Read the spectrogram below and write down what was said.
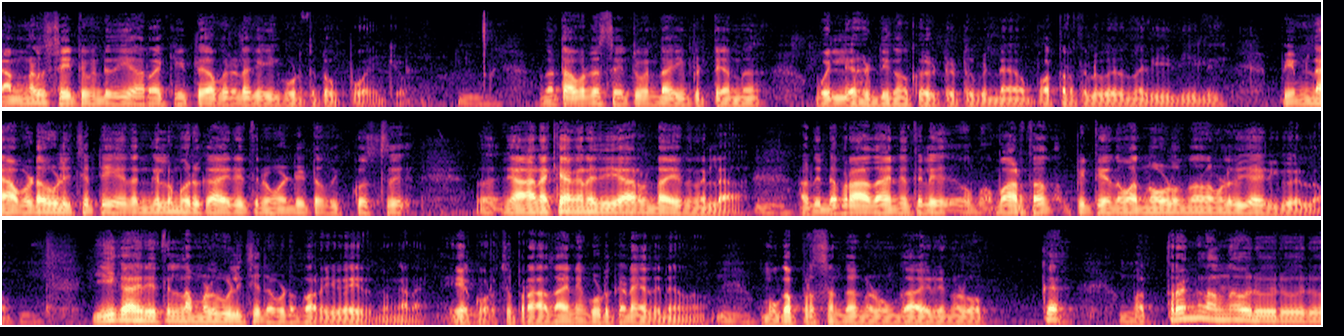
ഞങ്ങൾ സ്റ്റേറ്റ്മെന്റ് തയ്യാറാക്കിയിട്ട് അവരുടെ കൈ കൊടുത്തിട്ട് ഒപ്പ് വാങ്ങിക്കും. എന്നിട്ട് അവരുടെ സ്റ്റേറ്റ്മെന്റായി പിറ്റേന്ന് വലിയ ഹെഡിങ്ങൊക്കെ ഇട്ടിട്ട് പിന്നെ പത്രത്തിൽ വരുന്ന രീതിയിൽ. പിന്നെ അവിടെ വിളിച്ചിട്ട് ഏതെങ്കിലും ഒരു കാര്യത്തിന് വേണ്ടിയിട്ട് റിക്വസ്റ്റ് ഞാനൊക്കെ അങ്ങനെ ചെയ്യാറുണ്ടായിരുന്നില്ല. അതിന്റെ പ്രാധാന്യത്തിൽ വാർത്ത പിറ്റേന്ന് വന്നോളൂ എന്ന് നമ്മൾ വിചാരിക്കുമല്ലോ. ഈ കാര്യത്തിൽ നമ്മൾ വിളിച്ചിട്ട് അവിടെ പറയുമായിരുന്നു ഇങ്ങനെ. ഏ കുറച്ച് പ്രാധാന്യം കൊടുക്കണേ അതിനെന്ന് മുഖപ്രസംഗങ്ങളും കാര്യങ്ങളും ഒക്കെ പത്രങ്ങൾ അന്ന് ഒരു ഒരു ഒരു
